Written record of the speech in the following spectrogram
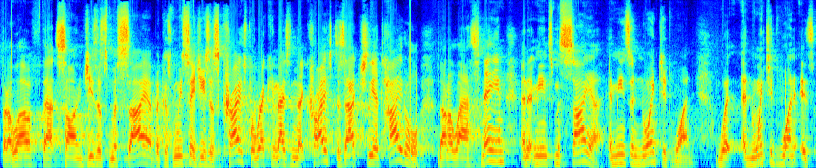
But I love that song, Jesus Messiah, because when we say Jesus Christ, we're recognizing that Christ is actually a title, not a last name, and it means Messiah. It means anointed one. What anointed one is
